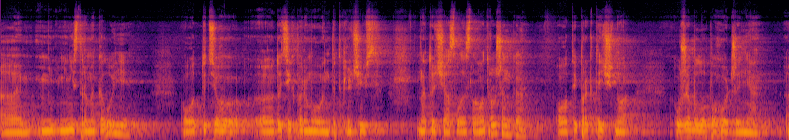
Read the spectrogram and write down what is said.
е, міністром екології. От до, цього, е, до цих перемовин підключився на той час Владислав Матрошенко. От, і практично вже було погодження е,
